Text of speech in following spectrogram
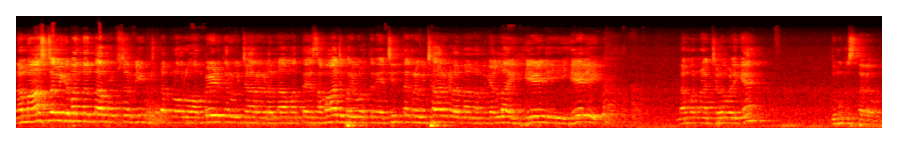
ನಮ್ಮ ಹಾಸ್ಟೆಲ್ಗೆ ಬಂದಂತ ಪ್ರೊಫೆಸರ್ ಬಿ ಕೃಷ್ಣಪ್ಪನವರು ಅಂಬೇಡ್ಕರ್ ವಿಚಾರಗಳನ್ನ ಮತ್ತೆ ಸಮಾಜ ಪರಿವರ್ತನೆಯ ಚಿಂತಕರ ವಿಚಾರಗಳನ್ನ ನಮಗೆಲ್ಲ ಹೇಳಿ ಹೇಳಿ ನಮ್ಮನ್ನ ಚಳವಳಿಗೆ ಧುಮುಕಿಸ್ತಾರೆ ಅವರು.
